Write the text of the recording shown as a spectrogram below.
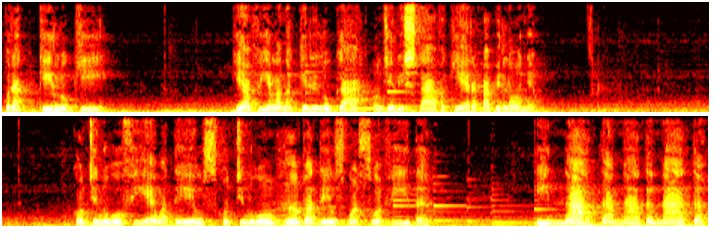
por aquilo que que havia lá naquele lugar onde ele estava, que era Babilônia. Continuou fiel a Deus, continuou honrando a Deus com a sua vida e nada, nada, nada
